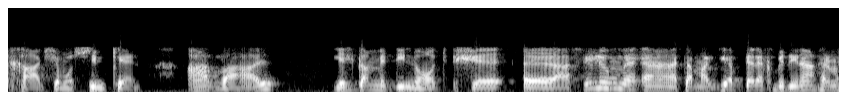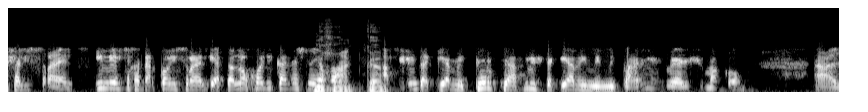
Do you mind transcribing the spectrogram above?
אחד שהם עושים כן. אבל יש גם מדינות שאפילו אם אתה מגיע דרך מדינה אחרת, למשל ישראל, אם יש לך דרכון ישראלי, אתה לא יכול להיכנס ליוון. נכון, כן. אפילו אם תגיע מטורקיה, אפילו שתגיע מפריז, מאיזשהו מקום. אז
